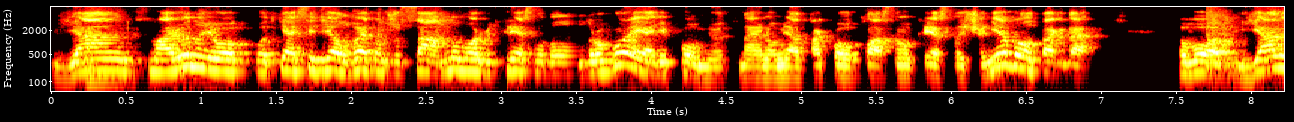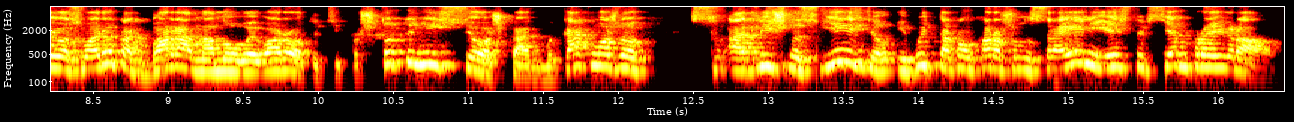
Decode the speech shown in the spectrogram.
Я смотрю на него, вот я сидел в этом же самом, ну, может быть, кресло было другое, я не помню, это, наверное, у меня такого классного кресла еще не было тогда. Вот, я на него смотрю, как баран на новые ворота, типа, что ты несешь, как бы, как можно отлично съездил и быть в таком хорошем настроении, если ты всем проиграл.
